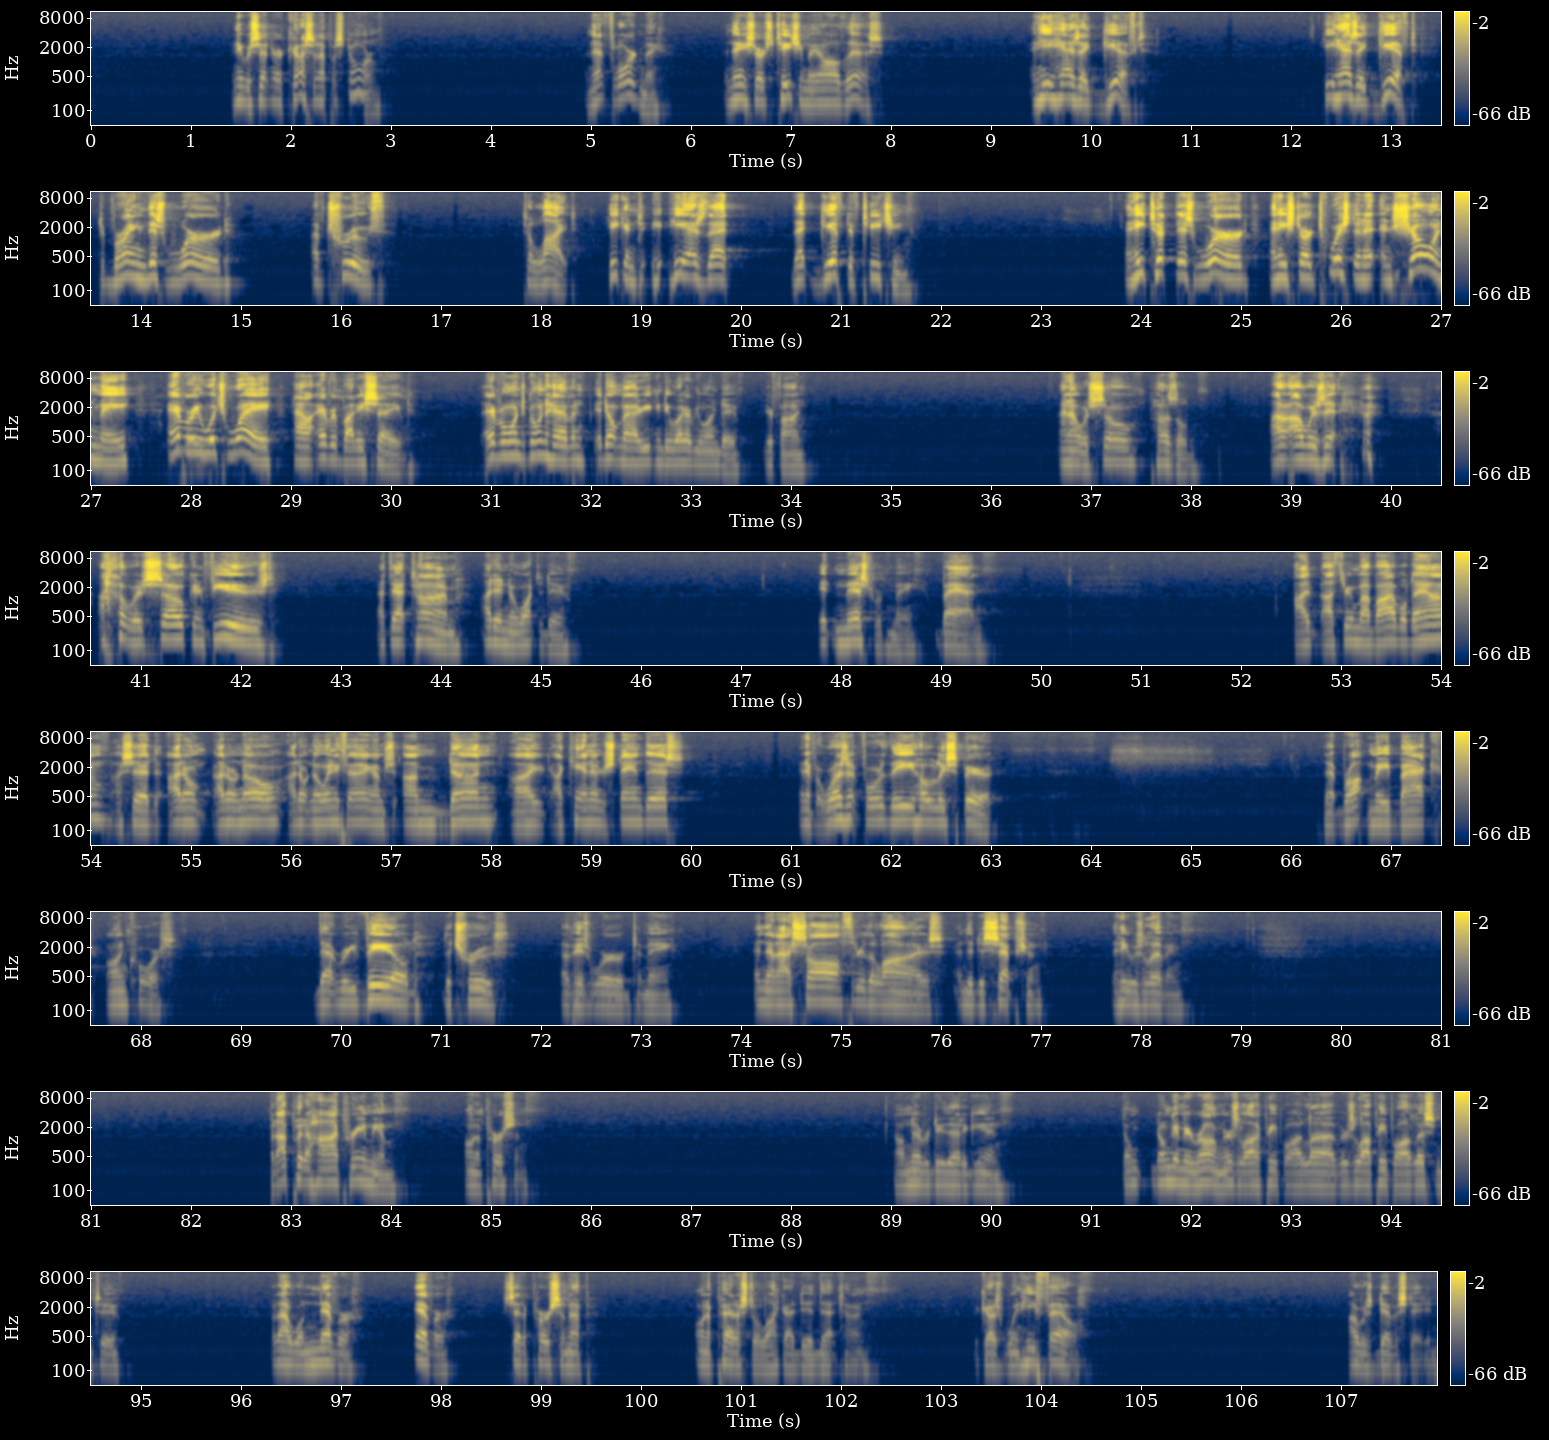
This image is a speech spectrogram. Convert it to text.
and he was sitting there cussing up a storm. And that floored me. And then he starts teaching me all this. And he has a gift. He has a gift to bring this word of truth to light. He, can, he has that, that gift of teaching. And he took this word and he started twisting it and showing me every which way how everybody's saved. Everyone's going to heaven. It don't matter. You can do whatever you want to do. You're fine. And I was so puzzled. I, I was I was so confused at that time. I didn't know what to do it messed with me bad. I, I threw my Bible down. I said, I don't, I don't know. I don't know anything. I'm, I'm done. I, I can't understand this. And if it wasn't for the Holy Spirit that brought me back on course, that revealed the truth of His Word to me, and that I saw through the lies and the deception that he was living. But I put a high premium on a person. I'll never do that again. Don't, don't get me wrong, there's a lot of people I love, there's a lot of people I listen to. But I will never, ever set a person up on a pedestal like I did that time. Because when he fell, I was devastated.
